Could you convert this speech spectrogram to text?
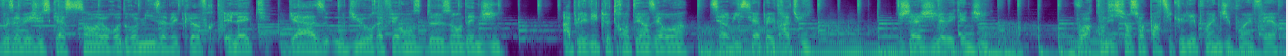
vous avez jusqu'à 100 euros de remise avec l'offre ELEC, gaz ou duo référence 2 ans d'Engie. Appelez vite le 3101, service et appel gratuit. J'agis avec Engie. Voir conditions sur particulier.engie.fr.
